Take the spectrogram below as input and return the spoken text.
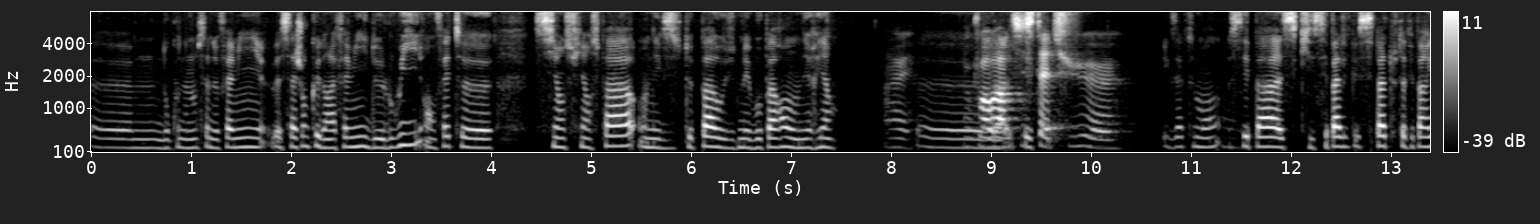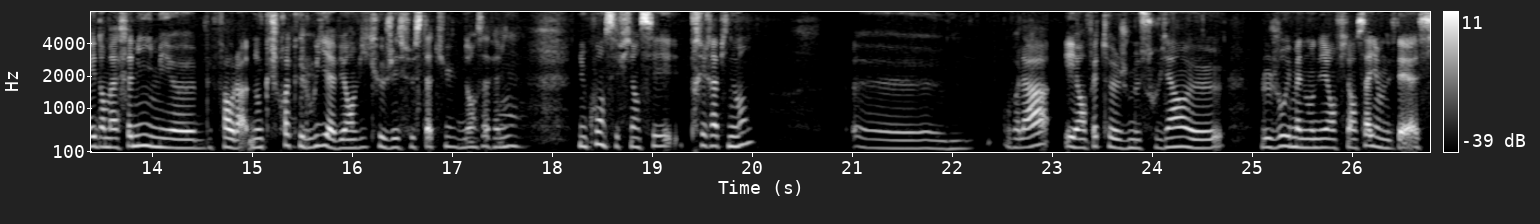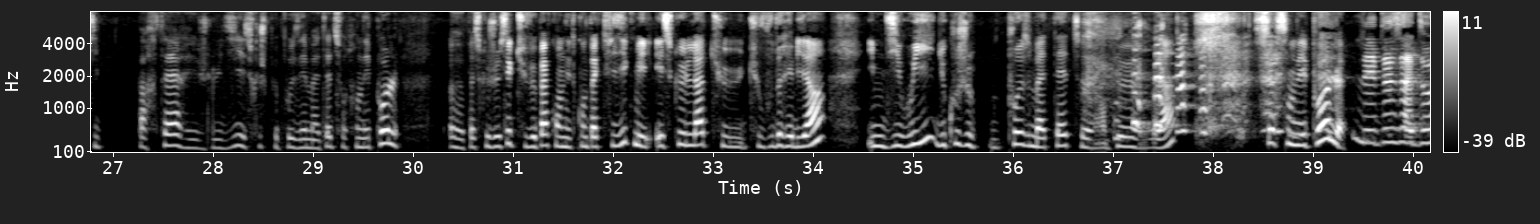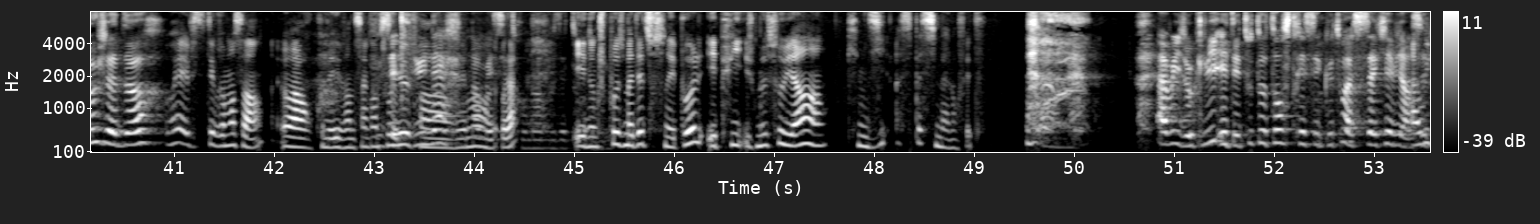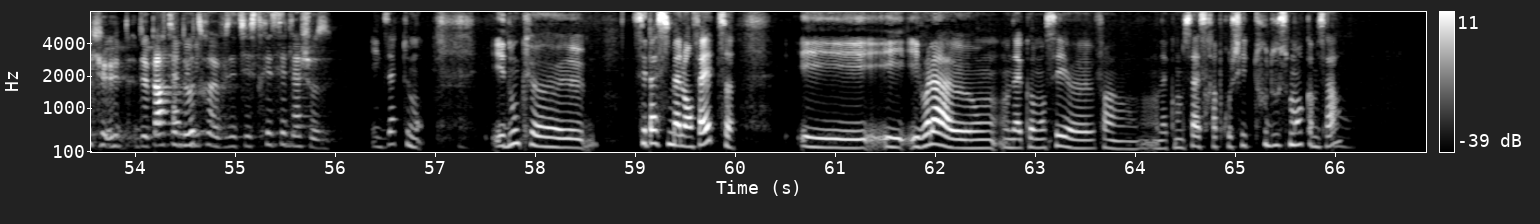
Euh, donc on annonce à nos familles, euh, sachant que dans la famille de Louis, en fait, euh, si on se fiance pas, on n'existe pas aux yeux de mes beaux-parents, on n'est rien. Ouais. Donc, faut avoir un petit statut. Exactement. C'est pas ce qui, c'est pas, c'est pas tout à fait pareil dans ma famille, mais enfin voilà. Donc je crois que Louis avait envie que j'ai ce statut dans sa famille. Du coup, on s'est fiancés très rapidement. Euh, voilà. Et en fait, je me souviens, euh, le jour où il m'a demandé en fiançailles, on était assis par terre et je lui dis Est-ce que je peux poser ma tête sur ton épaule? Euh, Parce que je sais que tu veux pas qu'on ait de contact physique, mais est-ce que là tu, tu voudrais bien? Il me dit oui. Du coup, je pose ma tête un peu voilà, sur son épaule. Les deux ados, j'adore. Ouais, c'était vraiment ça. hein. Alors qu'on avait 25 ans tous les deux. vraiment, Non, voilà. trop bien, vous êtes Et donc je pose ma tête sur son épaule et puis je me souviens hein, qu'il me dit ah c'est pas si mal en fait. Ah oui, donc lui était tout autant stressé que toi. C'est ça qui est bien. Ah c'est oui. que de part et Ah oui, d'autre, vous étiez stressé de la chose. Exactement. Et donc euh, c'est pas si mal en fait. Et, et- et voilà, euh, on, on a commencé, euh, enfin on a commencé à se rapprocher tout doucement comme ça,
